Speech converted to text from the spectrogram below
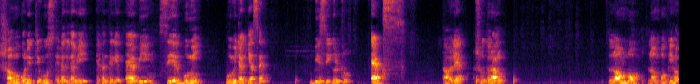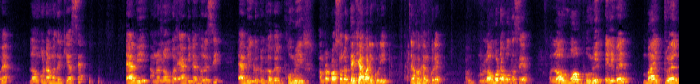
সমকোণী ত্রিভুজ, এটা যদি আমি এখান থেকে এ বি সি এর ভূমি, ভূমিটা কি আছে? B C equal to x তাহলে সুতরাং লম্ব লম্ব কি হবে? লম্বটা আমাদের কি আছে? এবি আমরা লম্ব এবিটা ধরেছি। এবি ইকুয়াল কি হবে? ভূমির। আমরা প্রশ্নটা দেখে আবারই করি। দেখো এখান করে। লম্বটা বলতেছে, লম্ব ভূমির এলিভেন বাই টুয়েলভ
